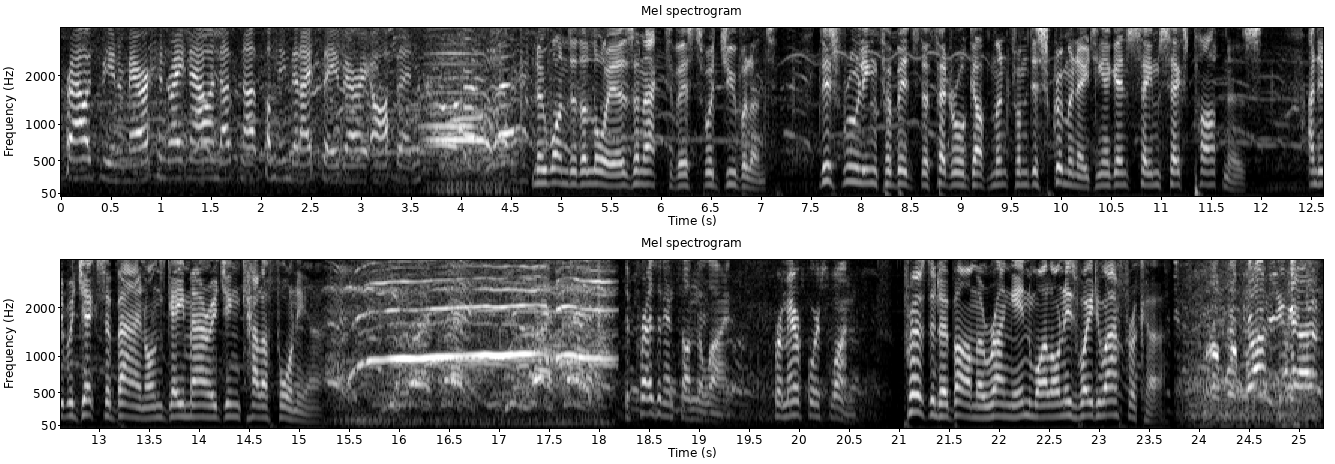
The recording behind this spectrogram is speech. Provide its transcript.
proud to be an American right now, and that's not something that I say very often. No wonder the lawyers and activists were jubilant. This ruling forbids the federal government from discriminating against same sex partners, and it rejects a ban on gay marriage in California. The president's on the line from Air Force One. President Obama rang in while on his way to Africa. Well, we're proud of you guys.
